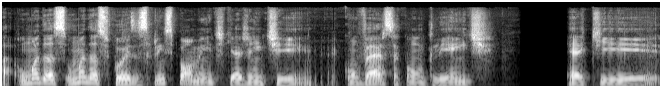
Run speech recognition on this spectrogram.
Ah, Uma das, uma das coisas, principalmente, que a gente conversa com o cliente é que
